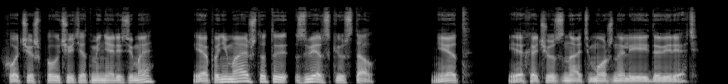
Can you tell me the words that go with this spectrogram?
«Хочешь получить от меня резюме? Я понимаю, что ты зверски устал». «Нет, я хочу знать, можно ли ей доверять.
